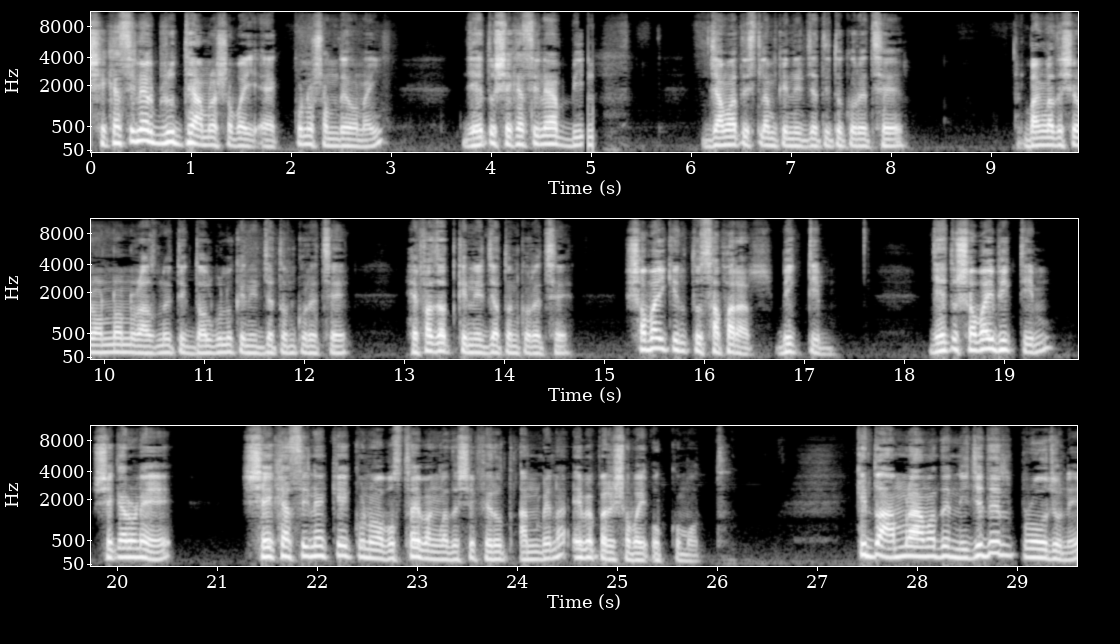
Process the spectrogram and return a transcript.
শেখ হাসিনার বিরুদ্ধে আমরা সবাই এক, কোনো সন্দেহ নাই। যেহেতু শেখ হাসিনা জামাত ইসলামকে নির্যাতিত করেছে, বাংলাদেশের অন্যান্য রাজনৈতিক দলগুলোকে নির্যাতন করেছে, হেফাজতকে নির্যাতন করেছে, সবাই কিন্তু সাফারার ভিকটিম। যেহেতু সবাই ভিকটিম, সে কারণে শেখ হাসিনাকে কোনো অবস্থায় বাংলাদেশে ফেরত আনবে না, এ ব্যাপারে সবাই ঐক্যমত। কিন্তু আমরা আমাদের নিজেদের প্রয়োজনে,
